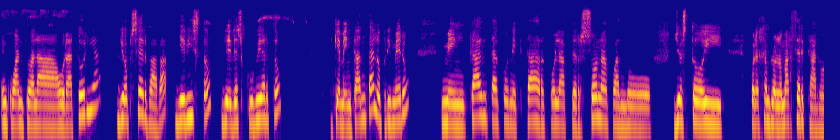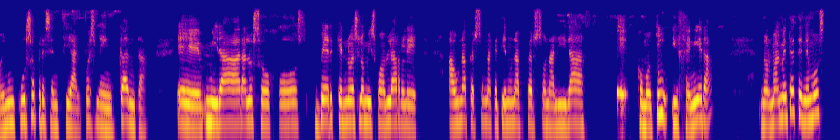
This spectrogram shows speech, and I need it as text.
En cuanto a la oratoria, yo observaba y he visto y he descubierto que me encanta, lo primero, me encanta conectar con la persona cuando yo estoy, por ejemplo, lo más cercano, en un curso presencial, pues me encanta eh, mirar a los ojos, ver que no es lo mismo hablarle a una persona que tiene una personalidad eh, como tú, ingeniera. Normalmente tenemos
